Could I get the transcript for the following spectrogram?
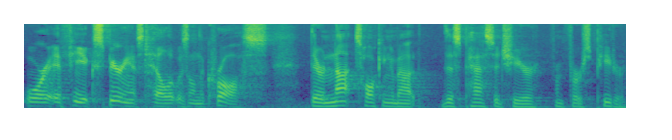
or if he experienced hell, it was on the cross. They're not talking about this passage here from 1 Peter,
